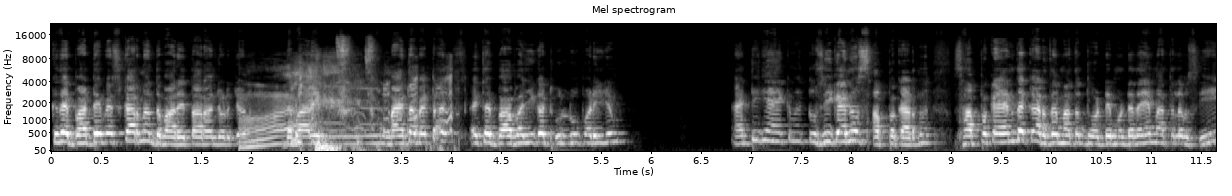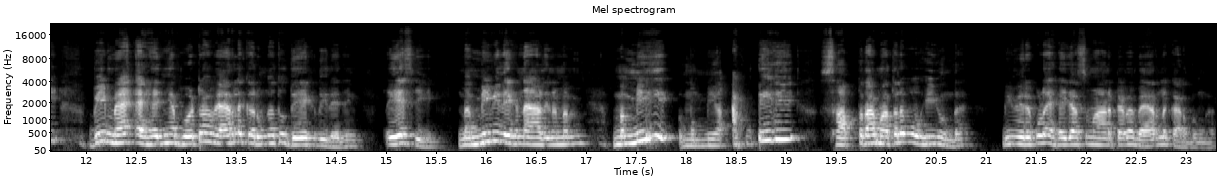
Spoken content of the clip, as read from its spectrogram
ਕਿਤੇ ਬਰਥਡੇ ਵਿਸ਼ ਕਰਨਾ ਦੁਬਾਰੇ ਤਾਰਾਂ ਜੁੜ ਜਾਣ। ਦੁਬਾਰੇ ਮੈਂ ਤਾਂ ਬੈਠਾ ਇੱਥੇ ਬਾਬਾ ਜੀ ਦਾ ਠੁੱਲੂ ਪੜੀ ਜਾਉ ਆਂਟੀ ਜੀ ਐ ਕਿ ਤੁਸੀਂ ਕਹਿੰਦੇ ਹੋ ਸੱਪ ਕੱਢ ਦੋ ਸੱਪ ਕਹਿਣ ਦਾ ਘਰ ਦਾ ਮਤਲਬ ਤੁਹਾਡੇ ਮੁੰਡੇ ਦਾ ਇਹ ਮਤਲਬ ਸੀ ਵੀ ਮੈਂ ਇਹੋ ਜਿਹੀਆਂ ਫੋਟੋਆਂ ਵਾਇਰਲ ਕਰੂੰਗਾ ਤੂੰ ਦੇਖਦੀ ਰਹਿ ਜਾਈਂ। ਇਹ ਸੀ। ਮੰਮੀ ਵੀ ਦੇਖ ਨਾਲ ਦੀ ਨਾਲ mummy mummy ji mummy aunty ji ਸੱਪ ਦਾ ਮਤਲਬ ਉਹੀ ਹੁੰਦਾ ਵੀ ਮੇਰੇ ਕੋਲ ਇਹੋ ਜਿਹਾ ਸਮਾਨ ਪਿਆ ਮੈਂ ਵਾਇਰਲ ਕਰ ਦੂੰਗਾ।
